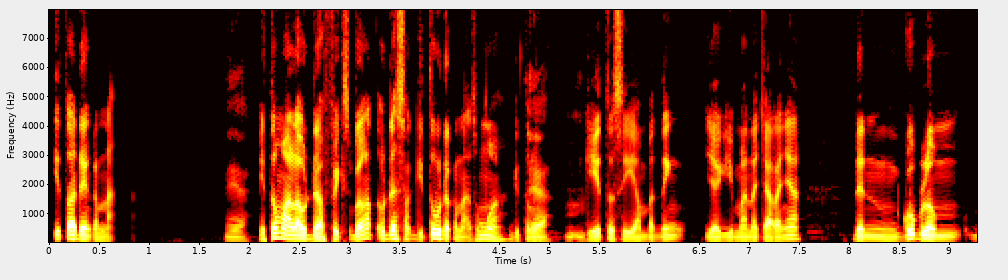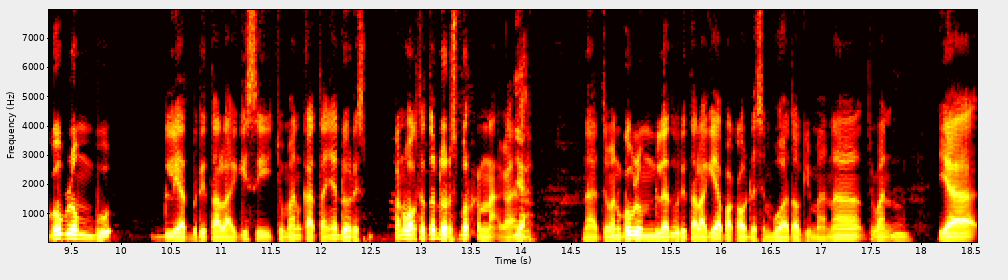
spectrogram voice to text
itu ada yang kena. Iya Itu malah udah fix banget, udah segitu udah kena semua gitu loh. Iya. Gitu sih. Yang penting ya gimana caranya. Dan gue belum gue belum bu- lihat berita lagi sih. Cuman katanya Doris kan waktu itu Doris Burke kena kan. Iya. Nah, cuman gue belum lihat berita lagi apakah udah sembuh atau gimana. Cuman ya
